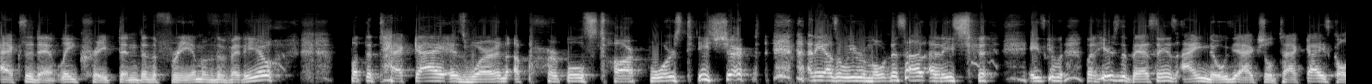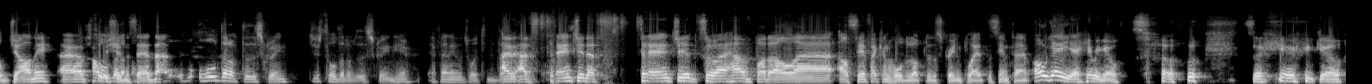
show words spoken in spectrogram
accidentally creeped into the frame of the video but the tech guy is wearing a purple Star Wars T-shirt, and he has a wee remote in his hand, and he's he's. Giving, but here's the best thing: is I know the actual tech guy. He's called Johnny. I Just probably shouldn't have said that. Hold it up to the screen. Just hold it up to the screen here. If anyone's watching the I, video. I've sent you. I've sent you. So I have, but I'll uh, I'll see if I can hold it up to the screen play at the same time. Oh yeah, yeah. Here we go. So so here we go.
